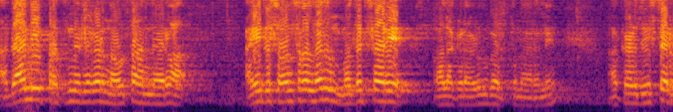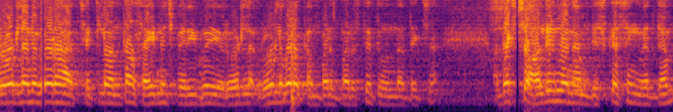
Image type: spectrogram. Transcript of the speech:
అదాని ప్రతినిధులు కూడా నవ్వుతా అన్నారు. ఐదు సంవత్సరాల మొదటిసారి వాళ్ళు అక్కడ అడుగు పెడుతున్నారని. అక్కడ చూస్తే రోడ్లన్నీ కూడా చెట్లు అంతా సైడ్ నుంచి పెరిగిపోయి రోడ్ల రోడ్లు కూడా కంపెనీ పరిస్థితి ఉంది అధ్యక్ష. అధ్యక్ష ఆల్రెడీ నేను ఐమ్ డిస్కసింగ్ విత్ దెమ్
